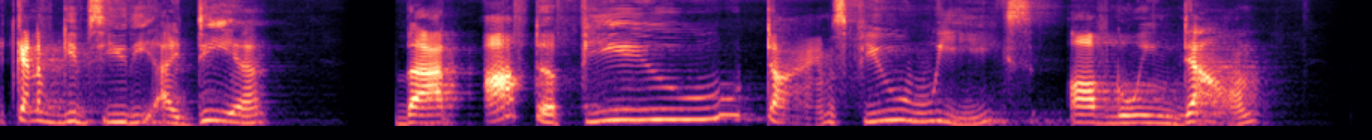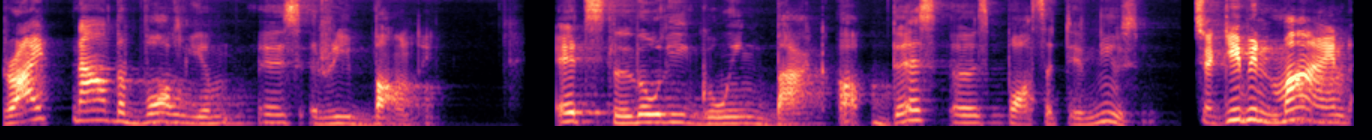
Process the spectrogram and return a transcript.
it kind of gives you the idea that after a few times, few weeks of going down, right now the volume is rebounding it's slowly going back up. This is positive news. So keep in mind,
